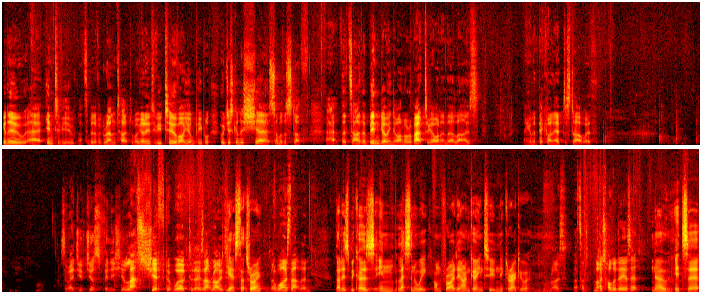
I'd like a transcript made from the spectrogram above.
going to uh, interview, that's a bit of a grand title, but I'm going to interview two of our young people who are just going to share some of the stuff uh, that's either been going on or about to go on in their lives. I'm going to pick on Ed to start with. So, Ed, you've just finished your last shift at work today, is that right? Yes, that's right. So, why is that then? That is because in less than a week on Friday, I'm going to Nicaragua. Right. That's a nice holiday, is it? No, it's a,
